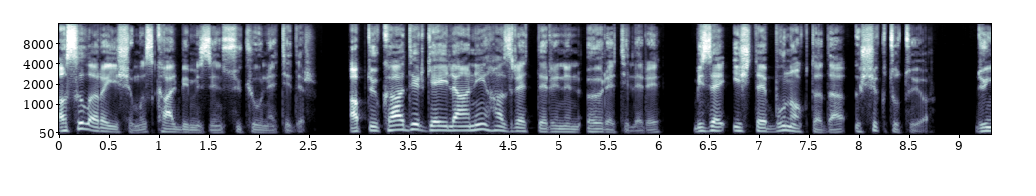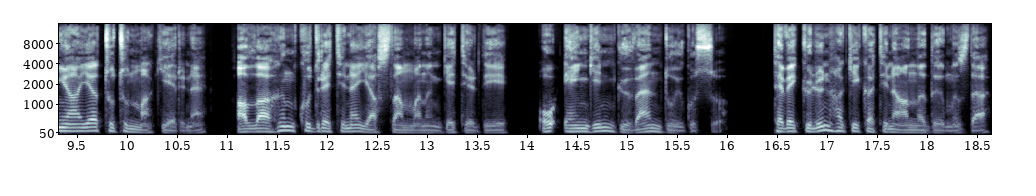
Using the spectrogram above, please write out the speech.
asıl arayışımız kalbimizin sükunetidir. Abdülkadir Geylani Hazretlerinin öğretileri bize işte bu noktada ışık tutuyor. Dünyaya tutunmak yerine Allah'ın kudretine yaslanmanın getirdiği o engin güven duygusu. Tevekkülün hakikatini anladığımızda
